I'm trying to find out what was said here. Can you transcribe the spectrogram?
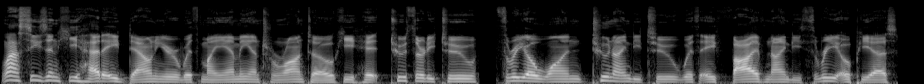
Last season, he had a down year with Miami and Toronto. He hit 232, 301, 292 with a 593 OPS.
